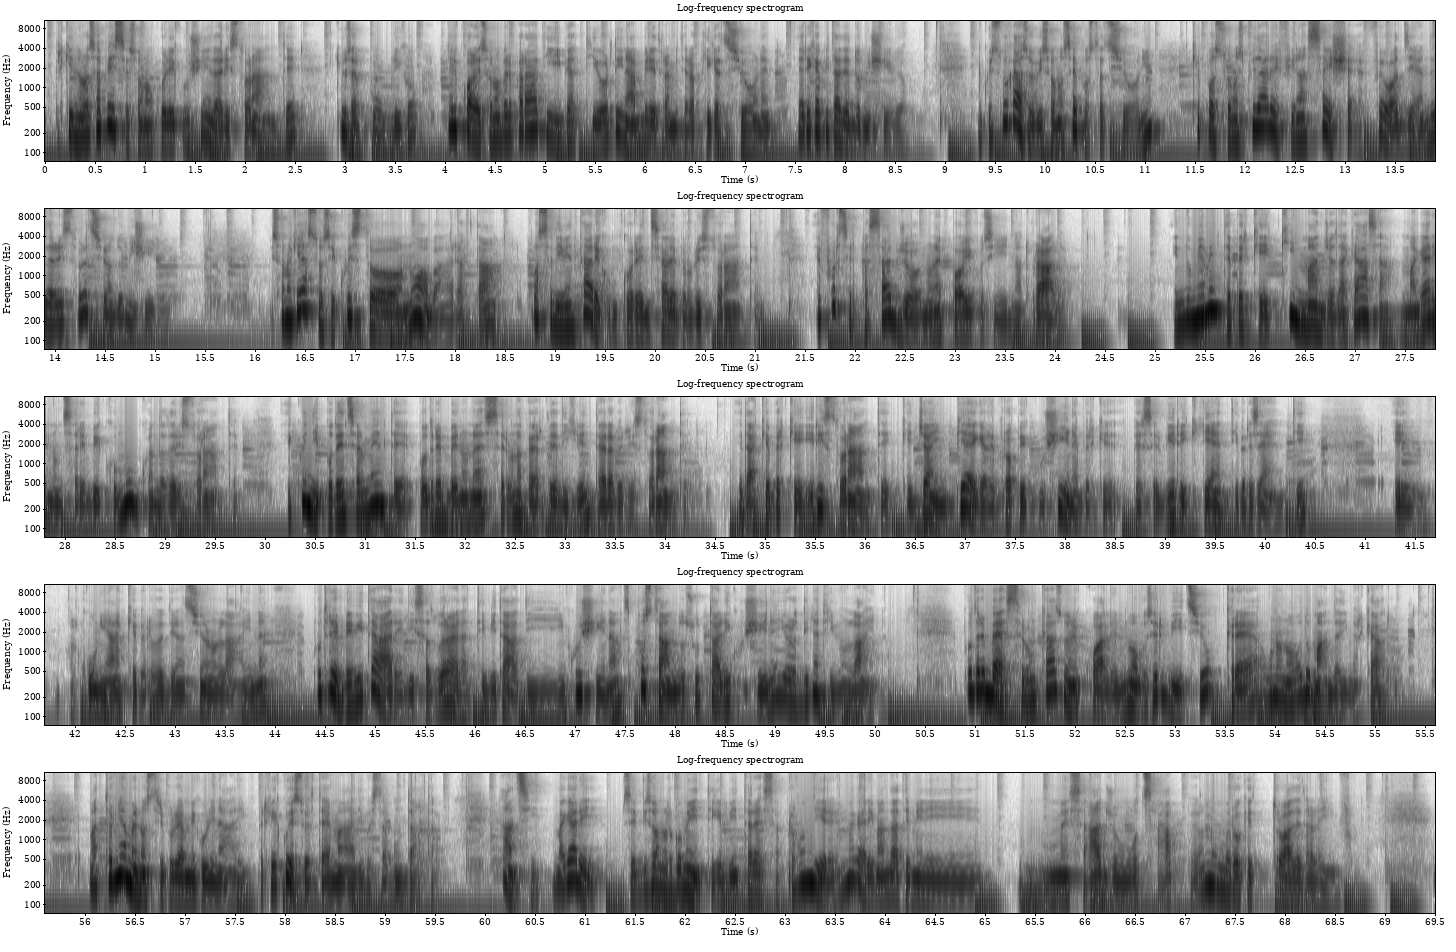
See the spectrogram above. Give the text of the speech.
Per chi non lo sapesse sono quelle cucine da ristorante chiuse al pubblico, nel quale sono preparati i piatti ordinabili tramite l'applicazione e recapitati a domicilio. In questo caso vi sono 6 postazioni che possono ospitare fino a 6 chef o aziende della ristorazione a domicilio. Mi sono chiesto se questa nuova realtà possa diventare concorrenziale per un ristorante e forse il passaggio non è poi così naturale. Indubbiamente perché chi mangia da casa magari non sarebbe comunque andato al ristorante e quindi potenzialmente potrebbe non essere una perdita di clientela per il ristorante ed anche perché il ristorante che già impiega le proprie cucine perché, per servire i clienti presenti e alcuni anche per l'ordinazione online, potrebbe evitare di saturare l'attività di, in cucina spostando su tali cucine gli ordinativi online. Potrebbe essere un caso nel quale il nuovo servizio crea una nuova domanda di mercato. Ma torniamo ai nostri programmi culinari, perché questo è il tema di questa puntata. Anzi, magari se vi sono argomenti che vi interessa approfondire, magari mandatemi un messaggio, un WhatsApp, un numero che trovate tra le info.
